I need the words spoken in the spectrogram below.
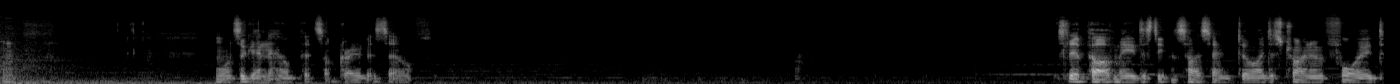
Hmm. Once again, the Hell upgraded itself. This little part of me just deep inside saying, do I just try and avoid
